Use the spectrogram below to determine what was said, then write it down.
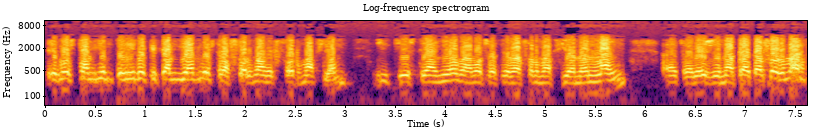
hemos también tenido que cambiar nuestra forma de formación y que este año vamos a hacer la formación online a través de una plataforma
